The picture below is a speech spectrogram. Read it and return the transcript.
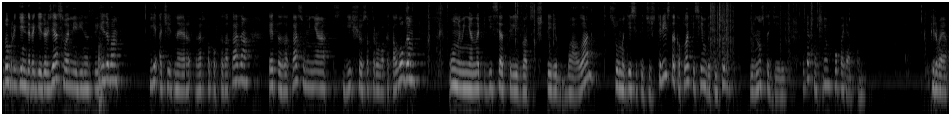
Добрый день, дорогие друзья, с вами Ирина Свиридова и очередная распаковка заказа. Это заказ у меня еще со второго каталога. Он у меня на 53,24 балла. Сумма 10 300, к оплате 7 899. Итак, начнем по порядку. Первое.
